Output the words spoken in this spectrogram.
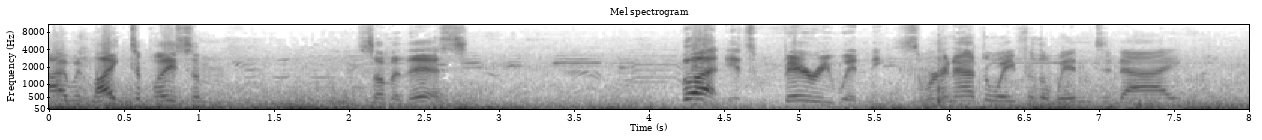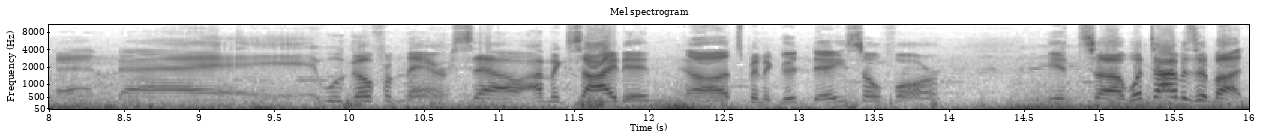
I would like to play some some of this, but it's very windy, so we're gonna have to wait for the wind to die, and uh, we'll go from there. So I'm excited. Uh, it's been a good day so far. It's uh, what time is it, bud?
